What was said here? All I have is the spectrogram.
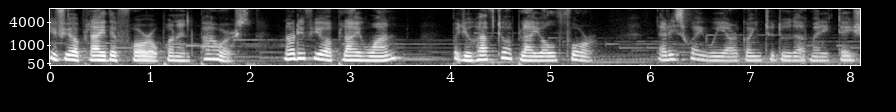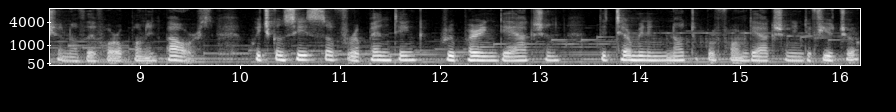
if you apply the four opponent powers, not if you apply one, but you have to apply all four. That is why we are going to do that meditation of the four opponent powers, which consists of repenting, repairing the action, determining not to perform the action in the future,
